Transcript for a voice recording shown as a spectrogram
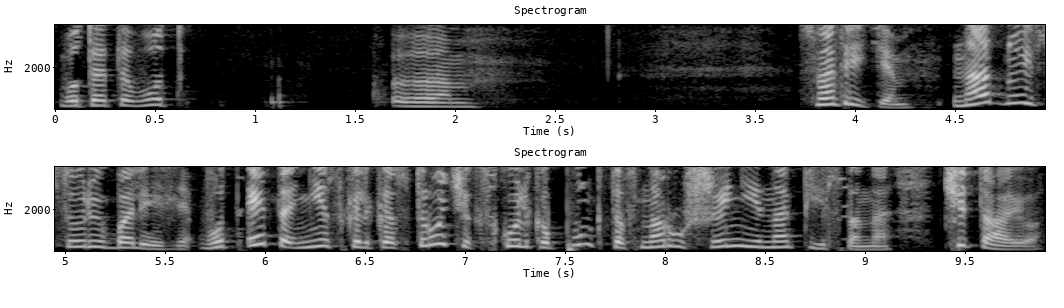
вот это вот э, Смотрите, на одну историю болезни. Вот это несколько строчек, сколько пунктов нарушений написано. Читаю.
